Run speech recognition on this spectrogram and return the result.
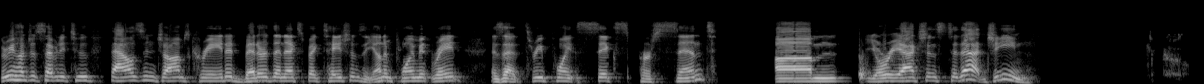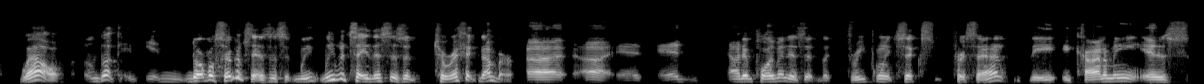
372,000 jobs created, better than expectations. The unemployment rate is at 3.6 percent. Um, your reactions to that, Gene? Well, look, in normal circumstances, we, we would say this is a terrific number. Uh, uh, and, unemployment is at 3.6 percent. The economy is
